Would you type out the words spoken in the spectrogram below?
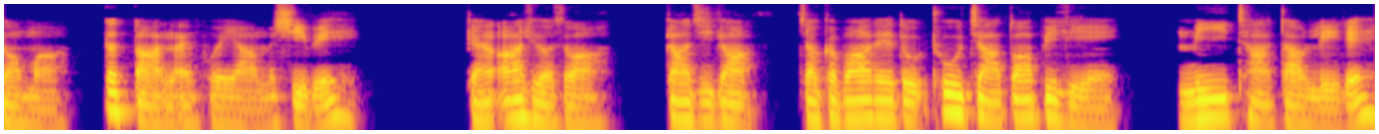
ကောင်မှတက်တာနိုင်ဖွယ်ရာမရှိပေ။ ကံအားလျော်စွာ ကာကြီးကကြောက်ကဘာထဲသို့ထိုးကျသွားပြီးလျင်မီးထတောက်လေတယ်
